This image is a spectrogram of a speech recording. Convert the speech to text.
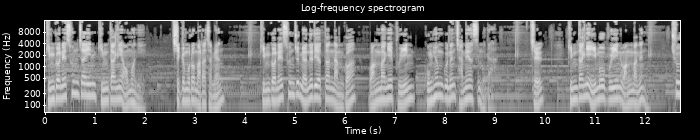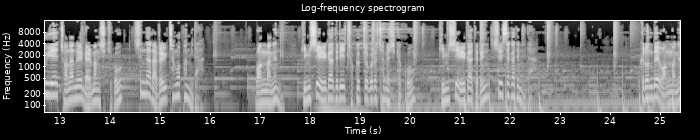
김건의 손자인 김당의 어머니, 지금으로 말하자면 김건의 손주 며느리였던 남과 왕망의 부인 공형군은 자매였습니다. 즉, 김당의 이모 부인 왕망은 추위의 전환을 멸망시키고 신나라를 창업합니다. 왕망은 김씨 일가들이 적극적으로 참여시켰고 김씨 일가들은 실세가 됩니다. 그런데 왕망은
